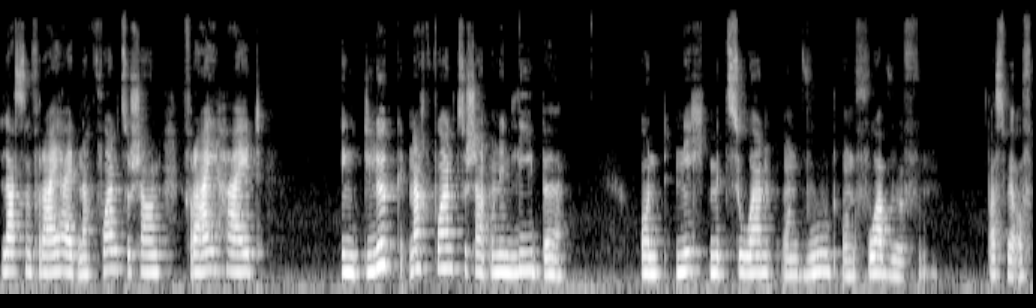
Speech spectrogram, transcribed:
lassen, Freiheit nach vorn zu schauen, Freiheit in Glück nach vorn zu schauen und in Liebe und nicht mit Zorn und Wut und Vorwürfen, was wir oft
